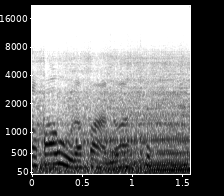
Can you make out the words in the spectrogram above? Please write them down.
hanno paura fanno eh.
